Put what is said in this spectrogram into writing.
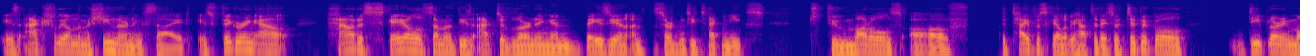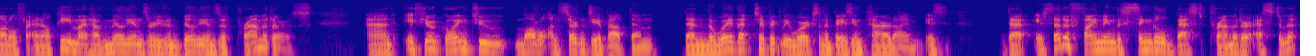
is actually on the machine learning side is figuring out how to scale some of these active learning and Bayesian uncertainty techniques to models of the type of scale that we have today. So typical deep learning model for NLP might have millions or even billions of parameters. And if you're going to model uncertainty about them, then the way that typically works in a Bayesian paradigm is that instead of finding the single best parameter estimate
